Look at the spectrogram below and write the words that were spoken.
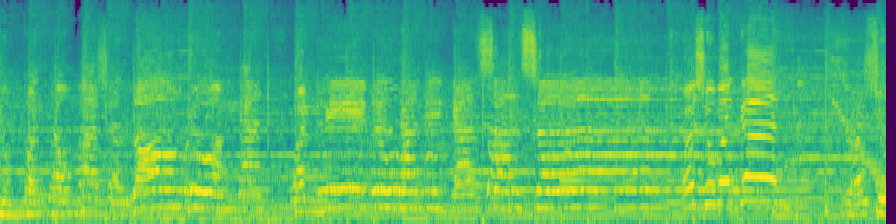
ทุกคนเข้ามาฉลองร่วมกัน วันนี้เป็นวันแห่การสรรเสริญเราชูมือขึ้นเราชู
